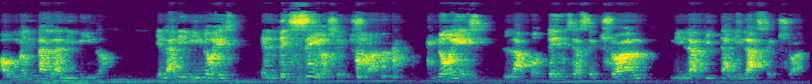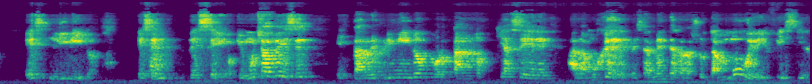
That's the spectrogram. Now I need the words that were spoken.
aumentan la libido. Y la libido es el deseo sexual, no es la potencia sexual ni la vitalidad sexual, es libido, es el deseo, que muchas veces está reprimido por tantos quehaceres. A la mujer especialmente le resulta muy difícil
